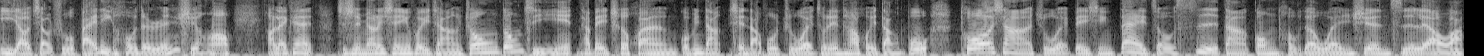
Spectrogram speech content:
意要角逐百里侯的人选哦，好来看，这是苗栗县议会长钟东锦，他被撤换国民党县党部主委。昨天他回党部脱下主委背心，带走四大公投的文宣资料啊。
